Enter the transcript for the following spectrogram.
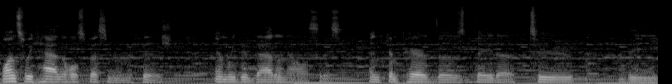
Once we had the whole specimen of the fish, and we did that analysis and compared those data to the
